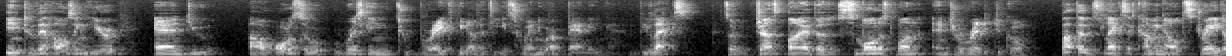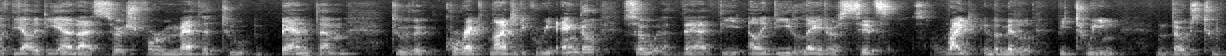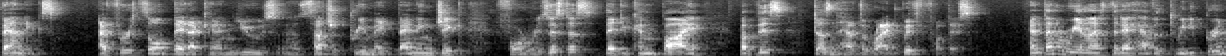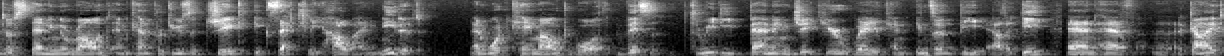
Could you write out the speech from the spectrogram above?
into the housing here and you are also risking to break the LEDs when you are bending the legs. So just buy the smallest one and you're ready to go. But those legs are coming out straight of the LED and I searched for a method to bend them to the correct 90 degree angle so that the LED later sits right in the middle between those two bendings. I first thought that I can use uh, such a pre-made bending jig for resistors that you can buy, but this doesn't have the right width for this. And then I realized that I have a 3D printer standing around and can produce a jig exactly how I need it. And what came out was this 3D bending jig here where you can insert the LED and have uh, a guide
